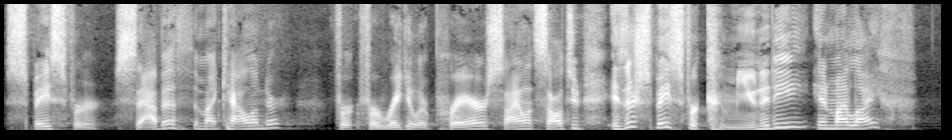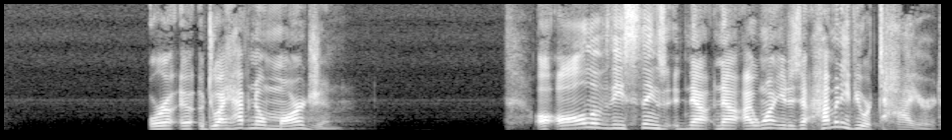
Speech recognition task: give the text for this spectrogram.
space for Sabbath in my calendar? For, for regular prayer, silence, solitude? Is there space for community in my life? Or uh, do I have no margin? All of these things. Now, now I want you to. How many of you are tired?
